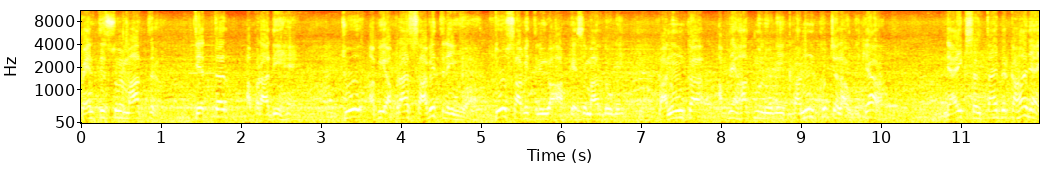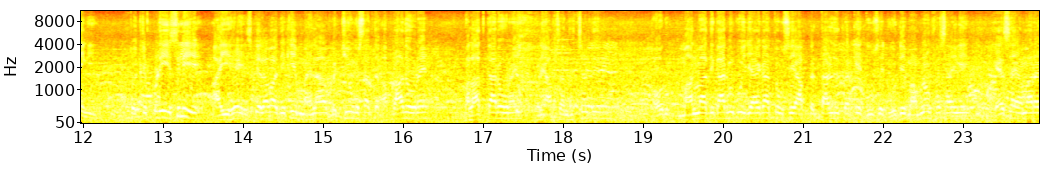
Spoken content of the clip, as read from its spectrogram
पैंतीस सौ में मात्र तिहत्तर अपराधी हैं, जो अभी अपराध साबित नहीं हुआ। दोष साबित नहीं हुआ, आप कैसे मार दोगे? कानून का अपने हाथ में लोगे, कानून खुद चलाओगे क्या? न्यायिक संस्थाएँ फिर कहाँ जाएँगी? तो टिप्पणी इसलिए आई है, इसके अलावा देखिए महिला बच्चियों के साथ अपराध हो रहे हैं, बलात्कार हो रहे हैं, उन्हें आप संरक्षण दे रहे हैं और मानवाधिकार में कोई जाएगा तो उसे आप प्रताड़ित करके दूसरे झूठे मामलों में फंसाएँगे। ऐसा है हमारा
